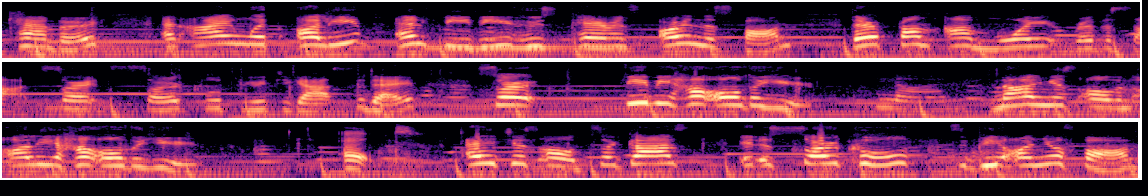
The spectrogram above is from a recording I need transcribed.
Kamberg and I'm with Ollie and Phoebe, whose parents own this farm. They're from Amoy Riverside, so it's so cool to be with you guys today. So, Phoebe, how old are you? Nine. Nine years old, and Ollie, how old are you? Eight. Eight years old. So, guys, it is so cool to be on your farm.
